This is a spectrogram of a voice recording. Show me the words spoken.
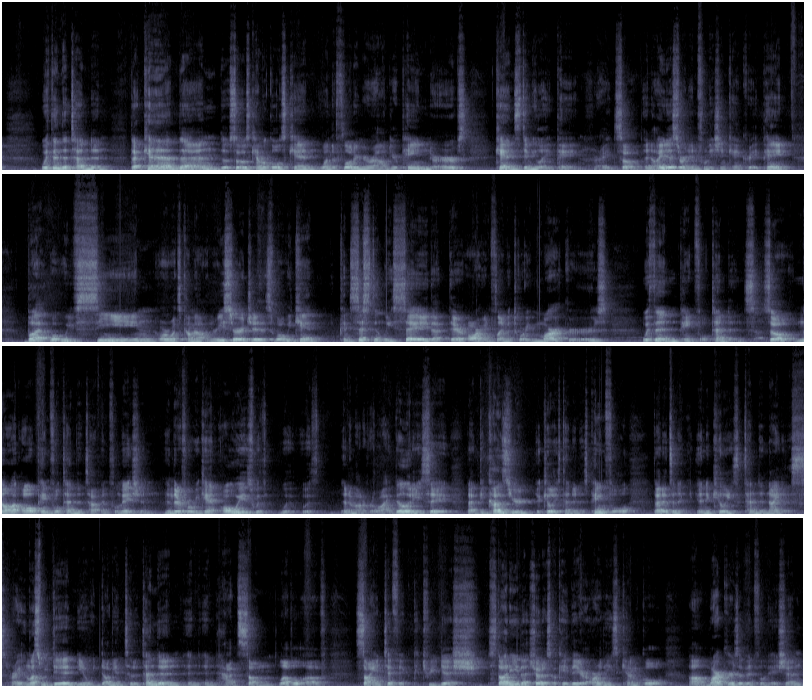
within the tendon that can then, so those chemicals can, when they're floating around your pain nerves, can stimulate pain, right? So an itis or an inflammation can create pain. But what we've seen, or what's come out in research, is well, we can't consistently say that there are inflammatory markers within painful tendons. So not all painful tendons have inflammation, and mm. therefore we can't always, with, with, with an amount of reliability, say that because your Achilles tendon is painful, that it's an, an Achilles tendonitis, right? Unless we did, you know, we dug into the tendon and, and had some level of scientific petri dish study that showed us, okay, there are these chemical um, markers of inflammation.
